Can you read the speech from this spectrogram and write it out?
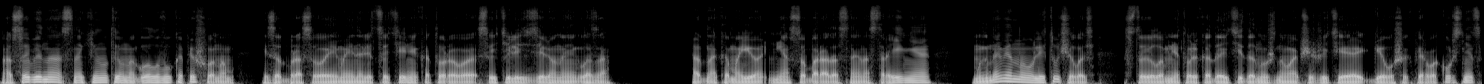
Особенно с накинутым на голову капюшоном, из отбрасываемой на лицо тени которого светились зеленые глаза. Однако мое не особо радостное настроение мгновенно улетучилось, стоило мне только дойти до нужного общежития девушек-первокурсниц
